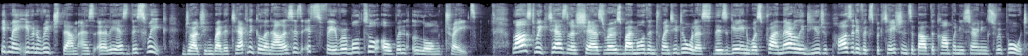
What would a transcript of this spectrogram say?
It may even reach them as early as this week. Judging by the technical analysis, it's favorable to open long trades. Last week, Tesla shares rose by more than $20. This gain was primarily due to positive expectations about the company's earnings report.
